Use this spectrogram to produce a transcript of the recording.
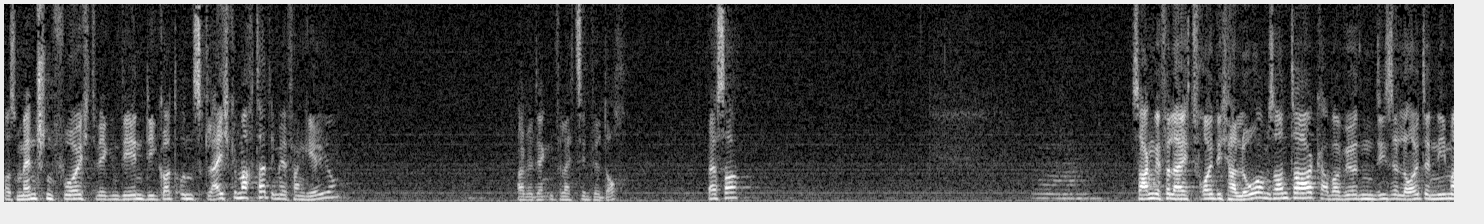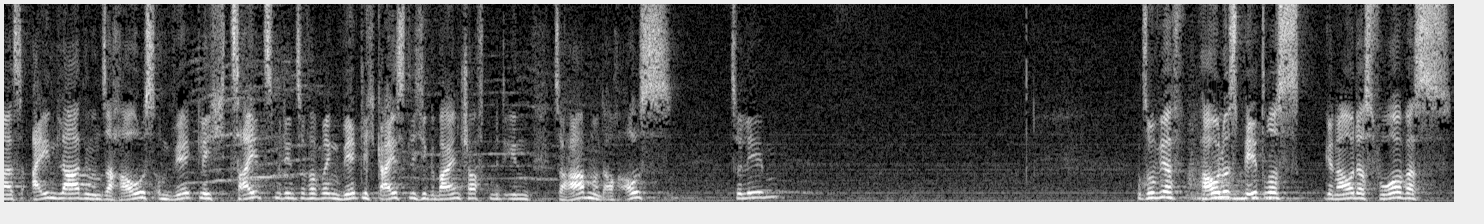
aus Menschenfurcht wegen denen, die Gott uns gleich gemacht hat im Evangelium? Weil wir denken, vielleicht sind wir doch besser. Sagen wir vielleicht freundlich Hallo am Sonntag, aber würden diese Leute niemals einladen in unser Haus, um wirklich Zeit mit ihnen zu verbringen, wirklich geistliche Gemeinschaft mit ihnen zu haben und auch auszuleben? Und so wirft Paulus Petrus genau das vor, was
